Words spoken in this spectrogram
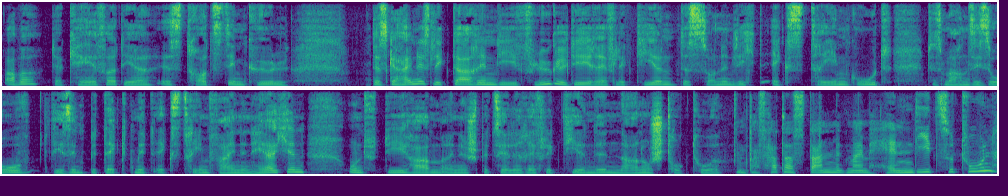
aber der Käfer, der ist trotzdem kühl. Das Geheimnis liegt darin, die Flügel, die reflektieren das Sonnenlicht extrem gut. Das machen sie so, die sind bedeckt mit extrem feinen Härchen und die haben eine spezielle reflektierende Nanostruktur. Und was hat das dann mit meinem Handy zu tun?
